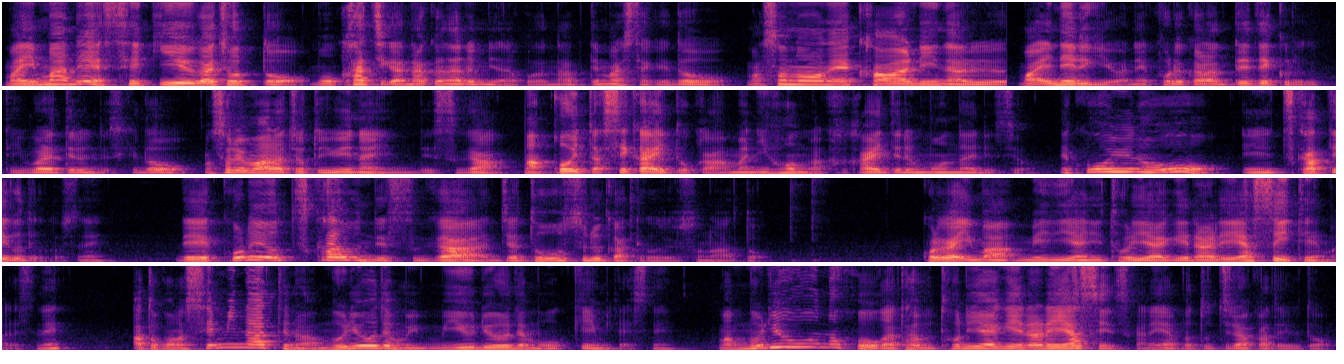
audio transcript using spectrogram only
まあ今ね、石油がちょっともう価値がなくなるみたいなことになってましたけど、まあ、そのね、代わりになる、まあ、エネルギーはね、これから出てくるって言われてるんですけど、まあ、それはまだちょっと言えないんですが、まあこういった世界とか、まあ、日本が抱えてる問題ですよ。でこういうのを、えー、使っていくってことですね。で、これを使うんですが、じゃあどうするかってことです、その後。これが今メディアに取り上げられやすいテーマですね。あとこのセミナーっていうのは無料でも有料でも OK みたいですね。まあ、無料の方が多分取り上げられやすいですかね。やっぱどちらかというと。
